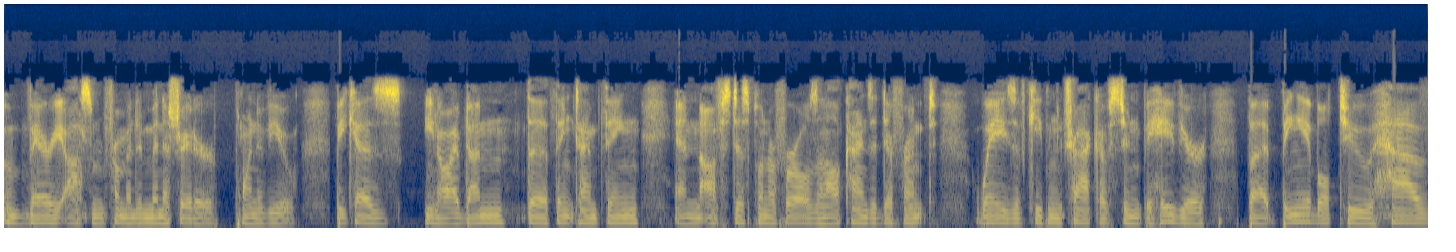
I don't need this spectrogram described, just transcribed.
very awesome from an administrator point of view because you know, I've done the think time thing and office discipline referrals and all kinds of different ways of keeping track of student behavior, but being able to have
